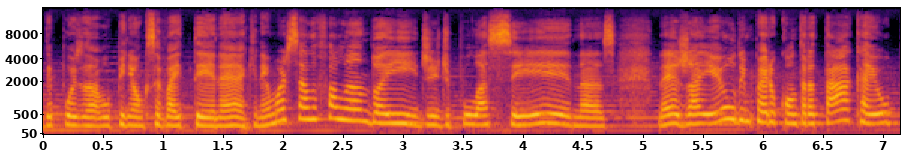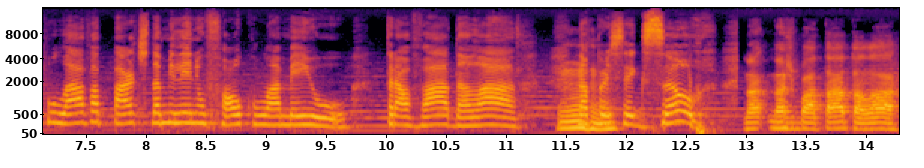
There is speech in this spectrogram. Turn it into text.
depois a opinião que você vai ter, né? Que nem o Marcelo falando aí de, de pular cenas, né? Já eu do Império Contra-Ataca, eu pulava a parte da Millennium Falcon lá meio travada lá na Uhum. perseguição. Na- nas batatas lá.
